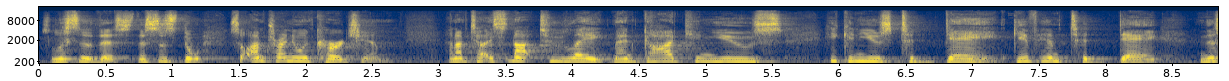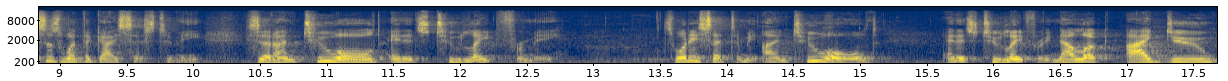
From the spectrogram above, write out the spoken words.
So listen to this. This is the, so I'm trying to encourage him. And I'm telling it's not too late, man. God can use, he can use today. Give him today. And this is what the guy says to me. He said, I'm too old and it's too late for me. That's what he said to me. I'm too old and it's too late for me. Now, look, I do,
